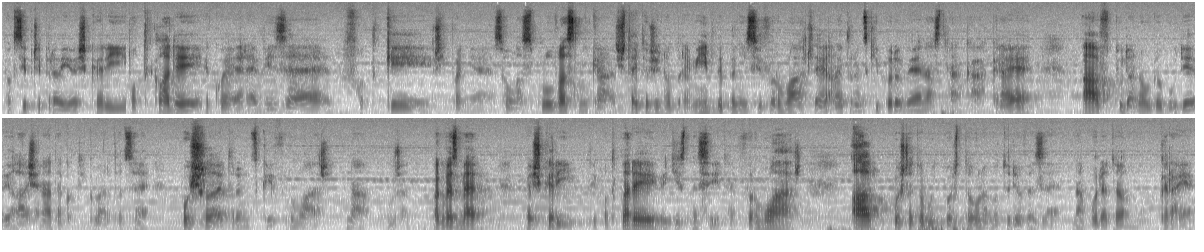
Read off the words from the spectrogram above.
pak si připraví veškeré podklady, jako je revize, fotky, případně souhlas spoluvlastníka. Když tady to všechno bude mít, vyplní si formulář v elektronické podobě na stránkách kraje a v tu danou dobu, kdy je vyhlášená ta kotlíková dotace, pošle elektronický formulář na úřad. Pak vezme veškerý ty podklady, vytisne si i ten formulář a pošle to buď poštou, nebo to doveze na podatelnu kraje.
